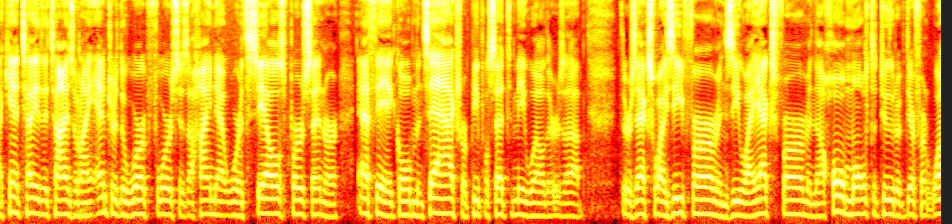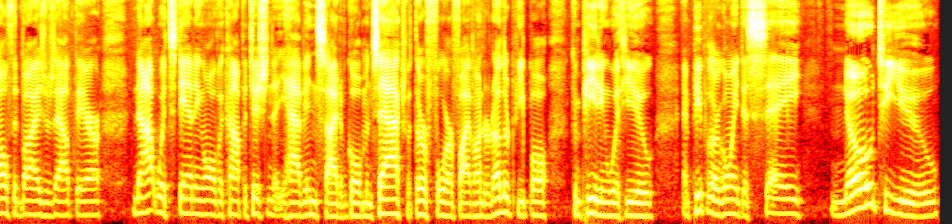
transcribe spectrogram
I can't tell you the times when I entered the workforce as a high net worth salesperson or FA at Goldman Sachs, where people said to me, "Well, there's a there's XYZ firm and ZYX firm and the whole multitude of different wealth advisors out there, notwithstanding all the competition that you have inside of Goldman Sachs with their four or 500 other people competing with you. And people are going to say no to you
